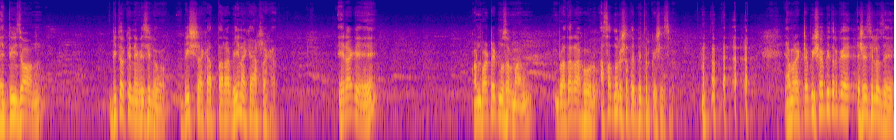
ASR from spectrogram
এই দুইজন বিতর্কে নেমেছিল, বিশ রাখাত তারাবি নাকি আট রাখাত এর আগে কনভার্টেড মুসলমান ব্রাদার রাহুল আসাদ নূরের সাথে বিতর্ক এসেছিল। এমন একটা বিষয় বিতর্কে এসেছিল যে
